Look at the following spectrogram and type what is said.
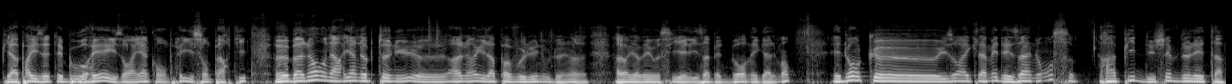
Puis après, ils étaient bourrés, ils ont rien compris, ils sont partis. Euh, ben non, on n'a rien obtenu. Euh, ah non, il a pas voulu nous donner. Alors il y avait aussi Elisabeth Borne également. Et donc, euh, ils ont réclamé des annonces rapides du chef de l'État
